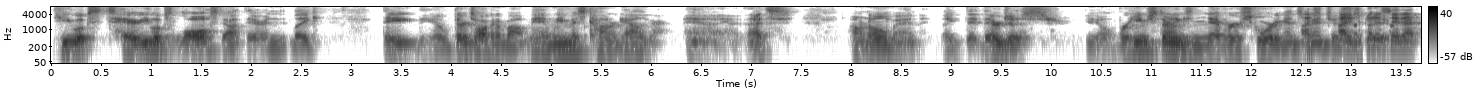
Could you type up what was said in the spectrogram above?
He looks ter- he looks lost out there and like they, you know, they're talking about, man, we miss Connor Gallagher. Man, that's, I don't know, man. Like they're just, you know, Raheem Sterling's never scored against I, Manchester. I was going to say that.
